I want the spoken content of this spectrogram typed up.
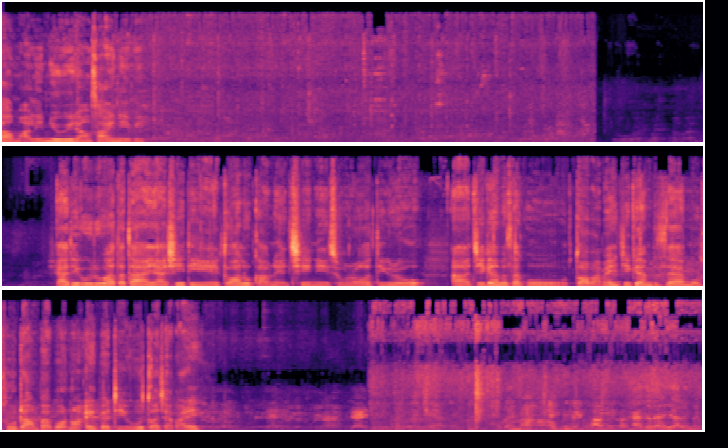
လောက်မှလေးမြူရီတောင်ဆိုင်နေပြီ။ရာသီဥတုကတတရရရှိသေးတယ်။သွားလို့ကောင်းတဲ့အခြေအနေဆိုတော့ဒီတို့အာကြီးကံပါဇက်ကိုသွားပါမယ်။ကြီးကံပါဇက်မိုးဆိုးတောင်ဘက်ပေါ့နော်။အဲ့ဘက်တွေကိုသွားကြပါ တယ်။ခါကြရရတယ်နော်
